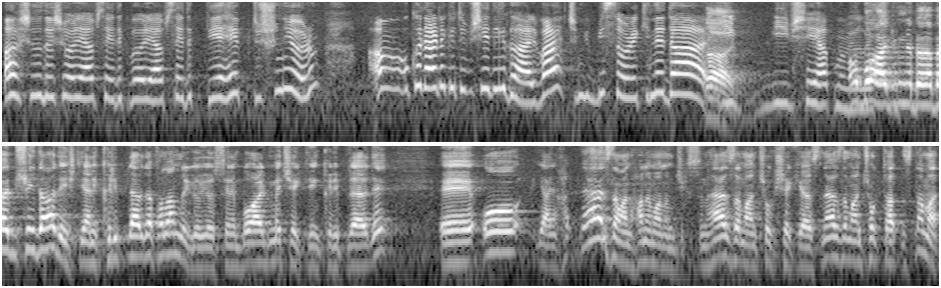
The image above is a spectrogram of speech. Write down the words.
Ah şunu da şöyle yapsaydık böyle yapsaydık diye hep düşünüyorum. Ama o kadar da kötü bir şey değil galiba. Çünkü bir sonrakine daha, Daha iyi, iyi bir şey yapmam Ama bu albümle beraber bir şey daha değişti. Yani kliplerde falan da görüyoruz seni bu albüme çektiğin kliplerde. Ee, o yani her zaman hanım hanımcıksın, her zaman çok şekersin, her zaman çok tatlısın ama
